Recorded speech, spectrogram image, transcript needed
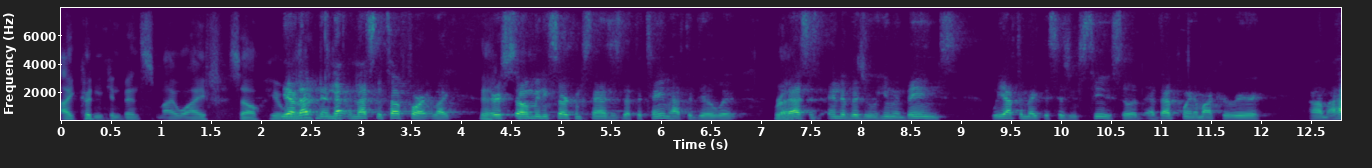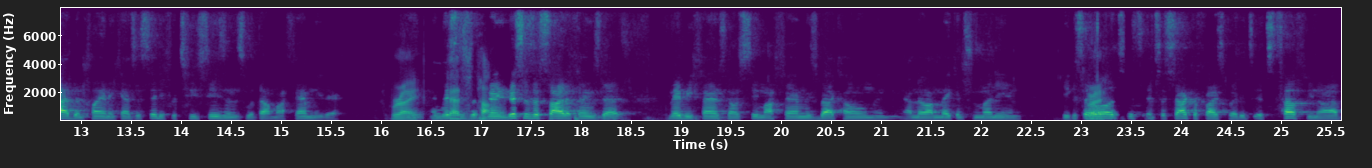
I couldn't convince my wife, so here yeah, we that, are. and, that, and that's the tough part. Like, Yeah. there's so many circumstances that the team have to deal with. But Right, as as individual human beings, we have to make decisions too. So at, at that point in my career, um, I had been playing in Kansas City for two seasons without my family there. right. And this That's is the tough. thing. This is a side of things that maybe fans don't see. My family's back home, and I know I'm making some money. And you can say, Right. "Well, it's, it's it's a sacrifice," but it's it's tough. You know, I have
